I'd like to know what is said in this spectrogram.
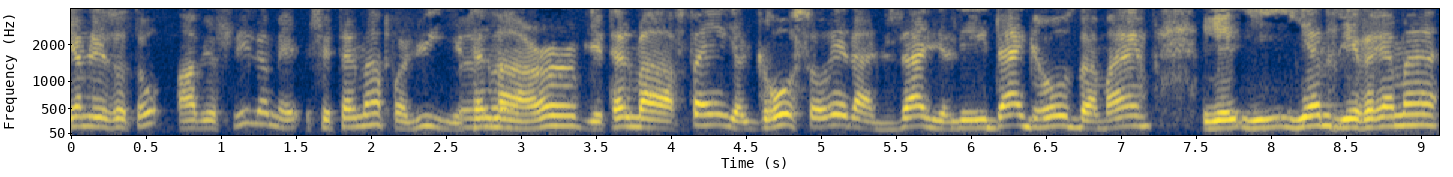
aime les autos, obviously, là, mais c'est tellement pas lui. Il est, tellement humble, il est tellement fin, il a le gros sourire dans le visage, il a les dents grosses de même. Il, il aime, il est vraiment,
